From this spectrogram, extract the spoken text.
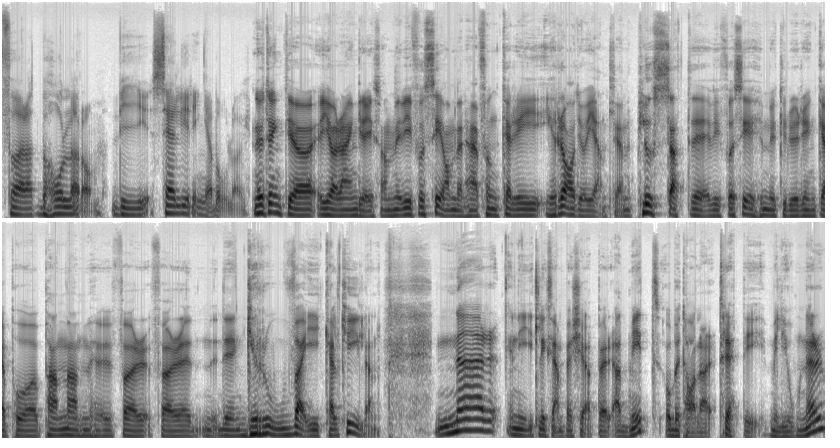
för att behålla dem. Vi säljer inga bolag. Nu tänkte jag göra en grej som vi får se om den här funkar i, i radio egentligen. Plus att eh, vi får se hur mycket du rynkar på pannan eh, för, för den grova i kalkylen. När ni till exempel köper Admit och betalar 30 miljoner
